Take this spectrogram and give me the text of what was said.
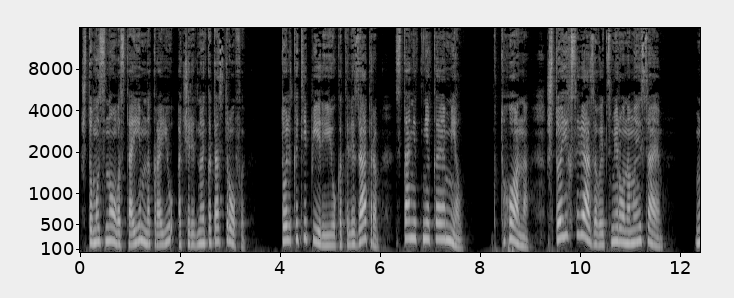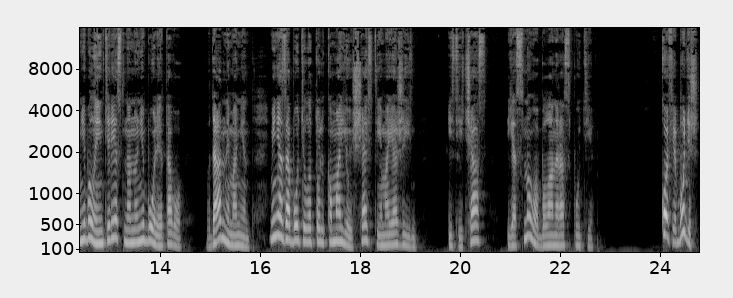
что мы снова стоим на краю очередной катастрофы. Только теперь ее катализатором станет некая Мел. Кто она? Что их связывает с Мироном и Исаем? Мне было интересно, но не более того. В данный момент меня заботило только мое счастье и моя жизнь. И сейчас я снова была на распутье. «Кофе будешь?»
